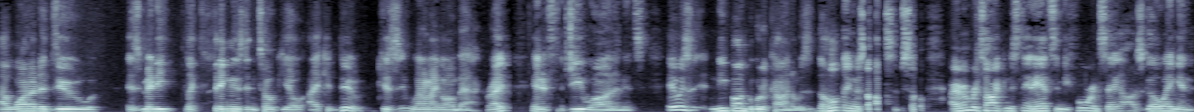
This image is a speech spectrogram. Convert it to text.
I wanted to do as many like things in Tokyo I could do because when am I going back, right? And it's the G1 and it's it was Nippon Budokan. It was the whole thing was awesome. So I remember talking to Stan Hansen before and saying oh, I was going, and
